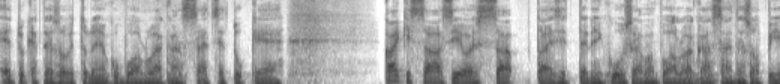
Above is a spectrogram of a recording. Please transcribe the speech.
etukäteen sovittunut jonkun puolueen kanssa, että se tukee kaikissa asioissa tai sitten niin kuin useamman puolueen kanssa, että sopii,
